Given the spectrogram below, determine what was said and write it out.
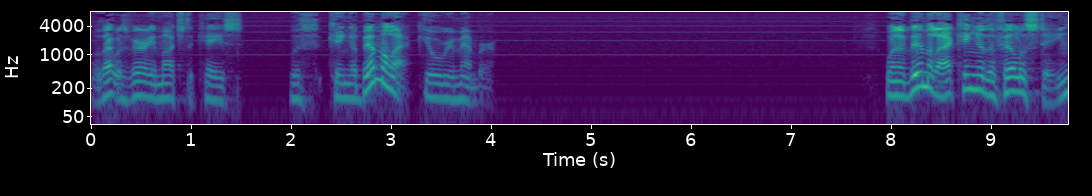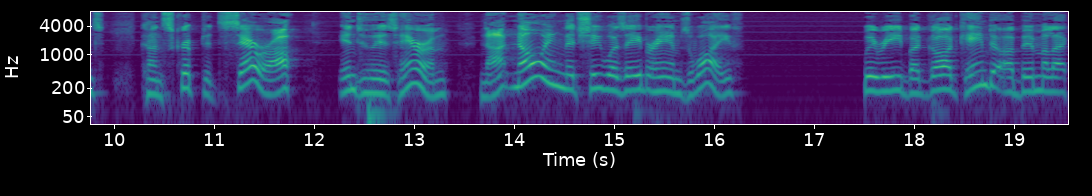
Well, that was very much the case with King Abimelech, you'll remember. When Abimelech, king of the Philistines, conscripted Sarah into his harem, not knowing that she was Abraham's wife, we read, But God came to Abimelech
